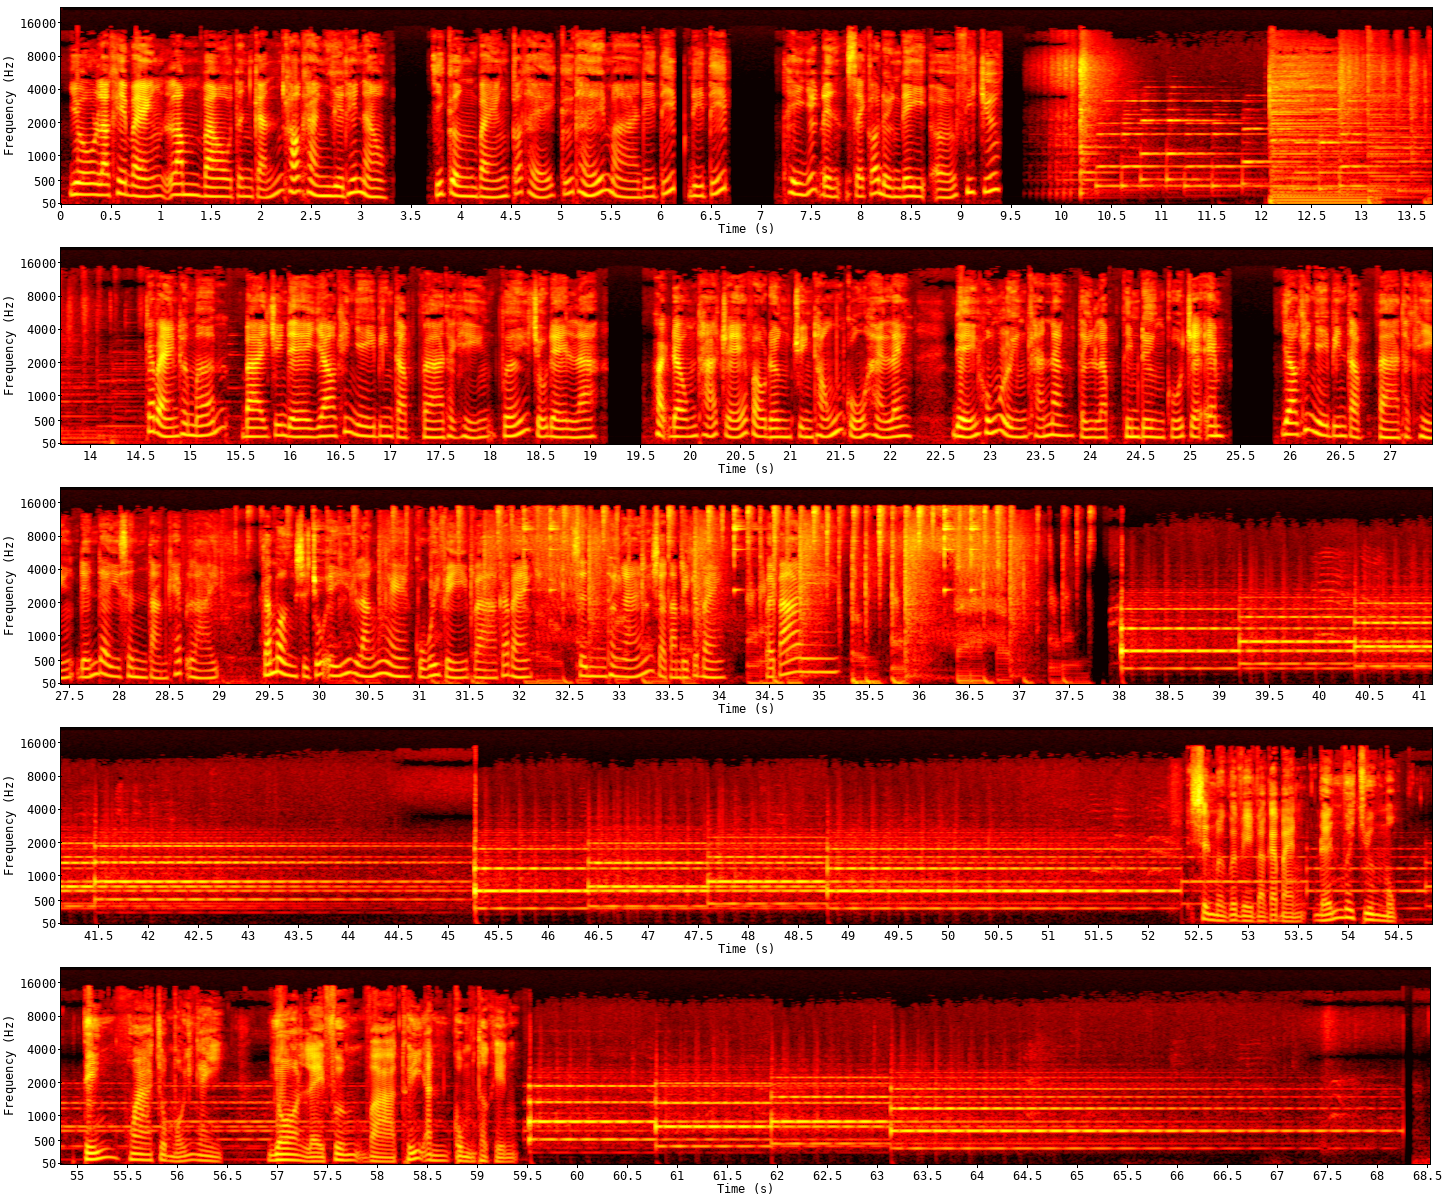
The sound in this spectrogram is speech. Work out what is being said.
Dù là khi bạn lâm vào tình cảnh khó khăn như thế nào, chỉ cần bạn có thể cứ thế mà đi tiếp, đi tiếp, thì nhất định sẽ có đường đi ở phía trước. Các bạn thân mến, bài chuyên đề do Khí Nhi biên tập và thực hiện với chủ đề là hoạt động thả trẻ vào rừng truyền thống của Hà Lan để huấn luyện khả năng tự lập tìm đường của trẻ em. Do khí nhi biên tập và thực hiện đến đây xin tạm khép lại. Cảm ơn sự chú ý lắng nghe của quý vị và các bạn. Xin thân ái chào tạm biệt các bạn. Bye bye! Xin mời quý vị và các bạn đến với chuyên mục Tiếng Hoa cho mỗi ngày do Lệ Phương và Thúy Anh cùng thực hiện.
